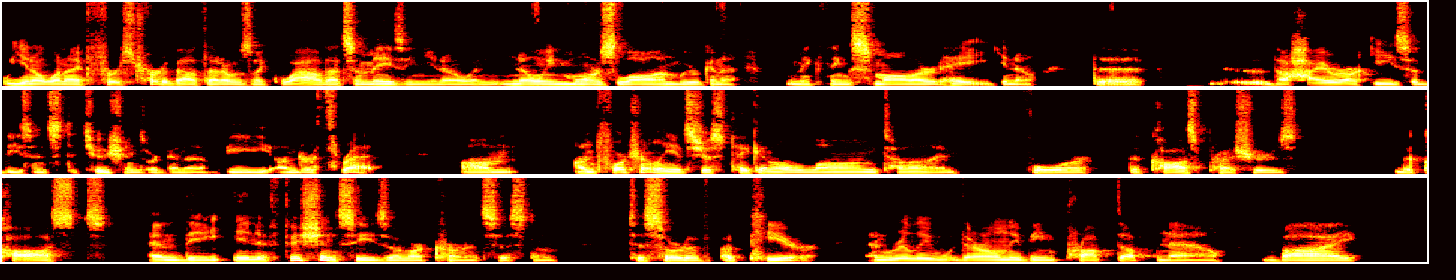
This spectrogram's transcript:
you know, when I first heard about that, I was like, wow, that's amazing, you know, and knowing Moore's law and we were going to make things smaller. Hey, you know, the the hierarchies of these institutions are going to be under threat. Um, unfortunately, it's just taken a long time for the cost pressures, the costs, and the inefficiencies of our current system to sort of appear. And really, they're only being propped up now by,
